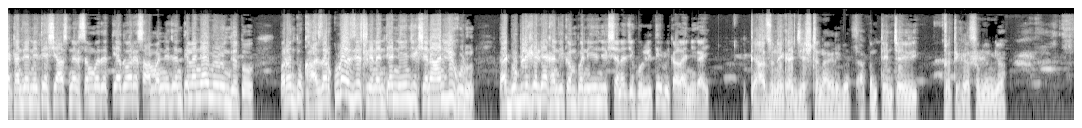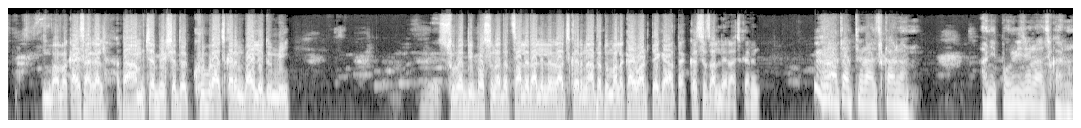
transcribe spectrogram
एखाद्या नेत्याशी असणारे संबंध त्याद्वारे सामान्य जनतेला न्याय मिळवून देतो. परंतु खासदार कुठंच दिसले नाही आणि त्यांनी इंजेक्शन आणली कुठून? का डुप्लिकेट एखादी कंपनी इंजेक्शनाची खोलली ते बी कळा नाही काही. ते अजूनही काही ज्येष्ठ नागरिक आहेत आपण त्यांच्याही प्रतिक्रिया समजून घेऊ. बाबा काय सांगाल? आता आमच्यापेक्षा तर खूप राजकारण पाहिले तुम्ही. सुरुवातीपासून आता चालत आलेलं राजकारण आता तुम्हाला काय वाटतंय का आता? कसं चाललंय राजकारण? आताचं राजकारण आणि पूर्वीचं राजकारण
